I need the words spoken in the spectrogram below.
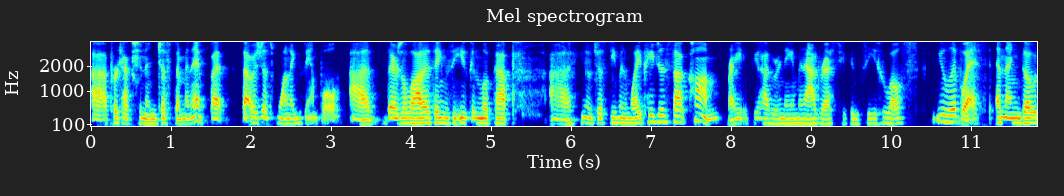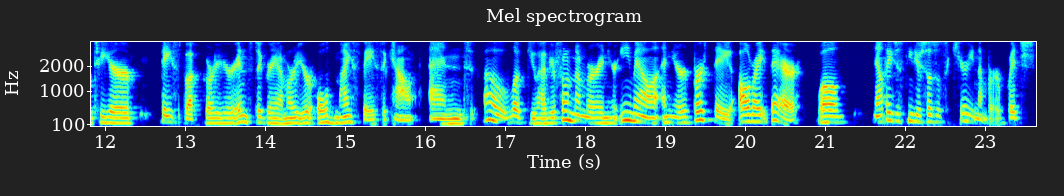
uh, protection in just a minute, but that was just one example. Uh, there's a lot of things that you can look up. Uh, you know, just even whitepages.com, right? If you have your name and address, you can see who else you live with, and then go to your Facebook or your Instagram or your old MySpace account. And oh, look, you have your phone number and your email and your birthday all right there. Well, now they just need your social security number, which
